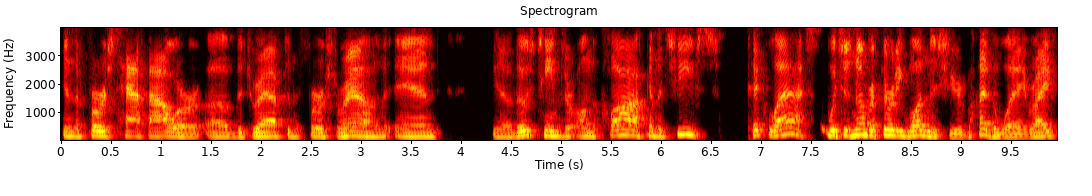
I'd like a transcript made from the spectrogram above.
in the first half hour of the draft in the first round. And, you know, those teams are on the clock and the Chiefs pick last, which is number 31 this year, by the way, right?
